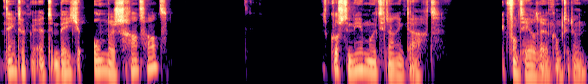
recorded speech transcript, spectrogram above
ik denk dat ik het een beetje onderschat had. Het kostte meer moeite dan ik dacht. Ik vond het heel leuk om te doen.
